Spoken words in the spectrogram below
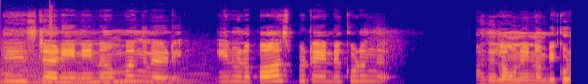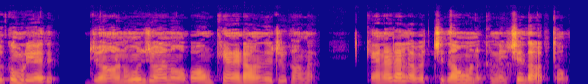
ப்ளீஸ் டாடி என்னை நம்புங்க டாடி என்னோட பாஸ்போர்ட்டை என்ன கொடுங்க. அதெல்லாம் உன்னை நம்பி கொடுக்க முடியாது. ஜானும் ஜானும் அப்பாவும் கனடா வந்துட்டு இருக்காங்க கனடாவில் வச்சு தான் உனக்கு நிச்சயதார்த்தம்.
